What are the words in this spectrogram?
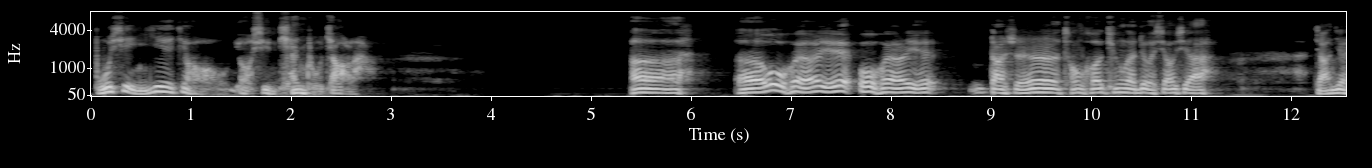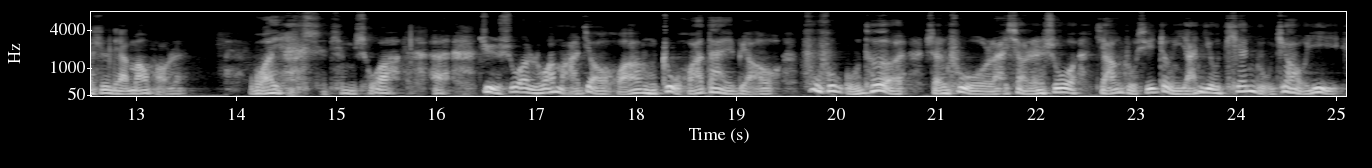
不信耶教，要信天主教了？”呃呃，误会而已，误会而已。大使从何听了这个消息啊？蒋介石连忙否认。我也是听说，呃，据说罗马教皇驻华代表夫福古特神父来向人说，蒋主席正研究天主教义，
